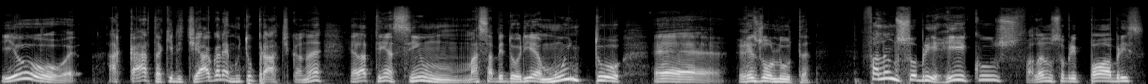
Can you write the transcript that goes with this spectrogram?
E o, a carta aqui de Tiago é muito prática, né? Ela tem assim um, uma sabedoria muito é, resoluta. Falando sobre ricos, falando sobre pobres,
